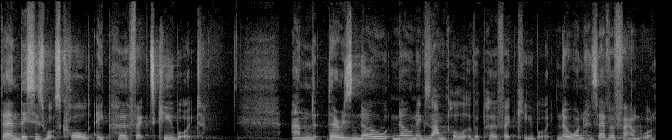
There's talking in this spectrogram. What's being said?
then this is what's called a perfect cuboid. And there is no known example of a perfect cuboid. No one has ever found one.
